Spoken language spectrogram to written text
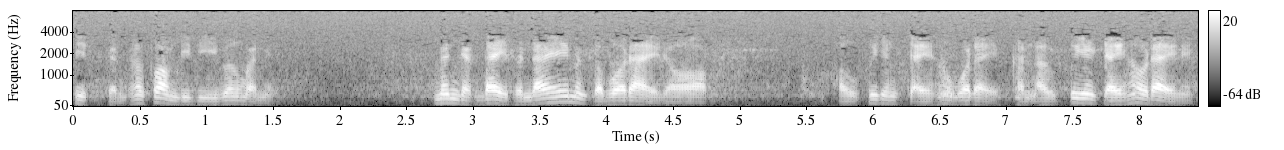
คิดกันถ้าซ่อมดีๆเบื้องวันเนี่ยมันอยากได้เป็นได้มันก็บ่ได้ดอก เอาคือยังใจเข้าบ่ได้กันเอาคือยังใจเข้าได้เนี่ย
